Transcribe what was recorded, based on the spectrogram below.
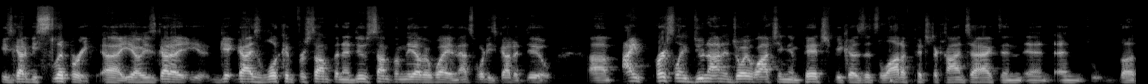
He's got to be slippery. Uh, you know, he's got to get guys looking for something and do something the other way, and that's what he's got to do. Um, I personally do not enjoy watching him pitch because it's a lot of pitch to contact and and and the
